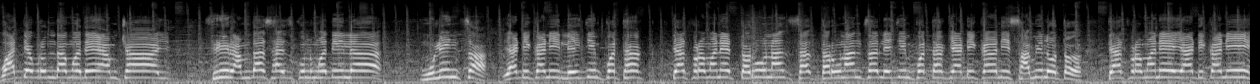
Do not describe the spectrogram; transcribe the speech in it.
वाद्यवृंदामध्ये आमच्या श्री रामदास हायस्कूलमधील मुलींचा या ठिकाणी लेझिम पथक त्याचप्रमाणे तरुणा स- तरुणांचं लेझिम पथक या ठिकाणी सामील होतं. त्याचप्रमाणे या ठिकाणी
